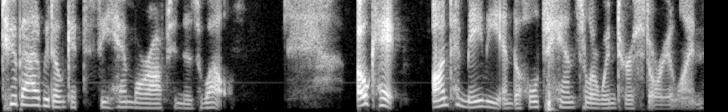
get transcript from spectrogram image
too bad we don't get to see him more often as well. Okay, on to Mamie and the whole Chancellor Winter storyline.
